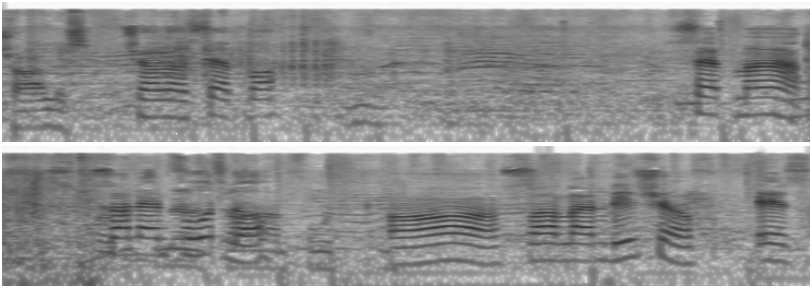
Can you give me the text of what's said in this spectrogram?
ชาเลสชาลาแซ่บปะแซ่บมากซาแลนฟู้ดเหรอฟู้ดอ๋อซาแลนดิเชอร์เอเซ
